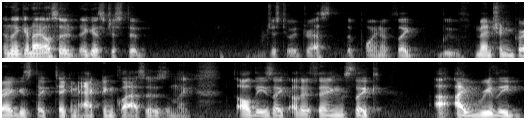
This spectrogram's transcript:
and like, and I also, I guess, just to just to address the point of like we've mentioned, Greg is like taking acting classes and like all these like other things. Like, I, I really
